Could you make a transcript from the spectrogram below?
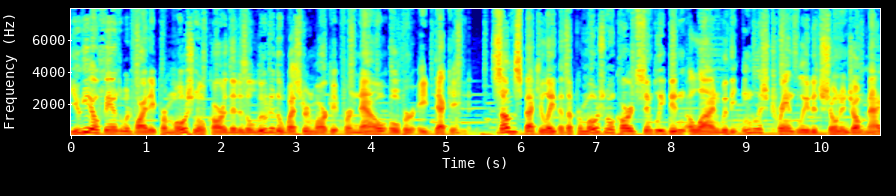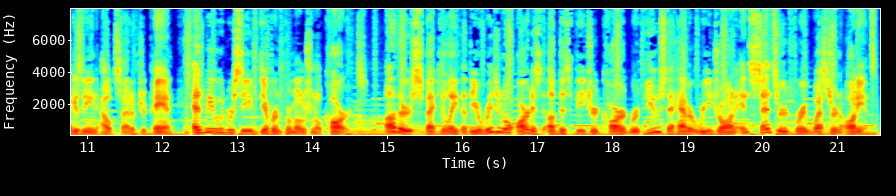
Yu Gi Oh! fans would find a promotional card that has eluded the Western market for now over a decade. Some speculate that the promotional card simply didn't align with the English translated Shonen Jump magazine outside of Japan, as we would receive different promotional cards. Others speculate that the original artist of this featured card refused to have it redrawn and censored for a Western audience,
